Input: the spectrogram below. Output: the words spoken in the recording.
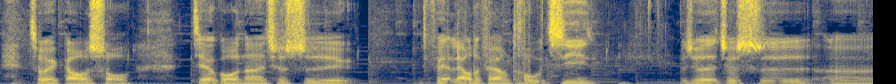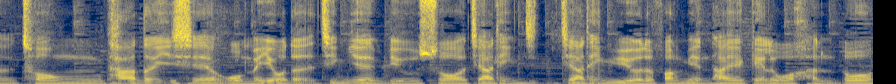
这位高手，结果呢就是非聊得非常投机。我觉得就是，呃，从他的一些我没有的经验，比如说家庭家庭育儿的方面，他也给了我很多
